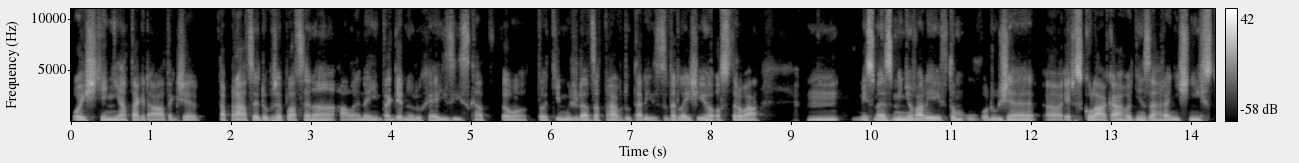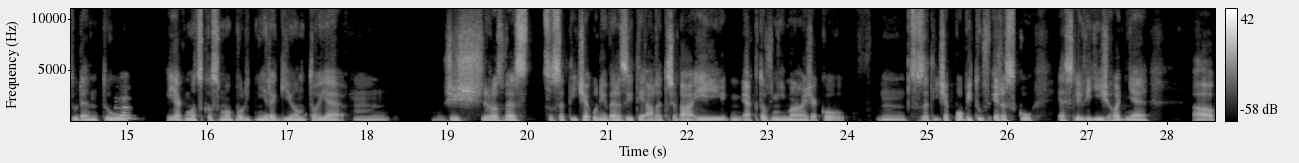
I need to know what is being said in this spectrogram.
pojištění a tak dále. Takže ta práce je dobře placená, ale není tak jednoduché ji získat. To, to ti můžu dát za pravdu tady z vedlejšího ostrova. Mm, my jsme zmiňovali v tom úvodu, že eh, Irsko láká hodně zahraničních studentů. Hmm. Jak moc kosmopolitní region to je? Mm, můžeš rozvést, co se týče univerzity, ale třeba i mm, jak to vnímáš, jako co se týče pobytu v Irsku, jestli vidíš hodně uh,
